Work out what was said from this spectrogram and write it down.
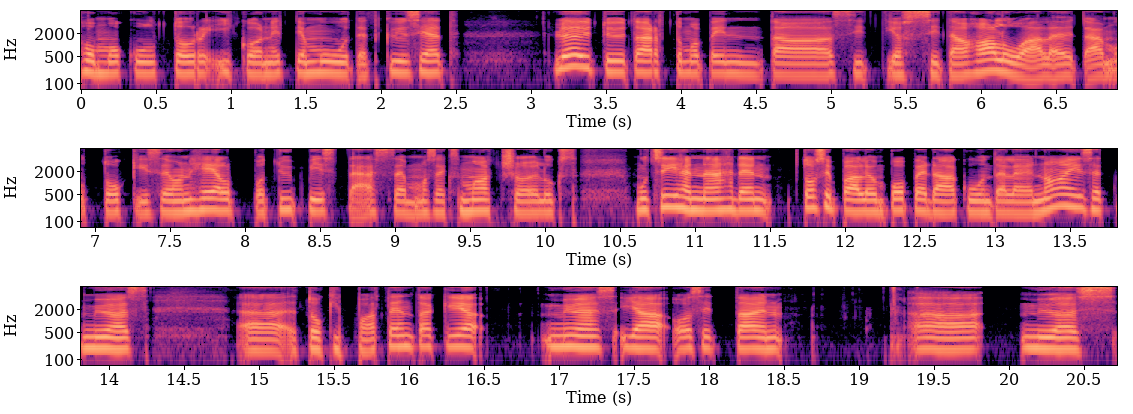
homokulttuuri-ikonit ja muut. Että kyllä sieltä löytyy tarttumapintaa, sit, jos sitä haluaa löytää, mutta toki se on helppo typistää semmoiseksi machoiluksi. Mutta siihen nähden tosi paljon popedaa kuuntelee naiset myös, ää, toki paten takia myös ja osittain ää, myös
